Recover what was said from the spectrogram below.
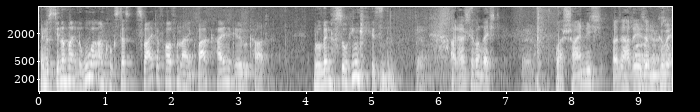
Wenn du es dir nochmal in Ruhe anguckst, das zweite Foul von Lanik war keine gelbe Karte. Nur wenn du so hingehst. Ja. Aber da hat Stefan recht. Ja. Wahrscheinlich, also hat er Ja, diesem, ja, so, ja.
